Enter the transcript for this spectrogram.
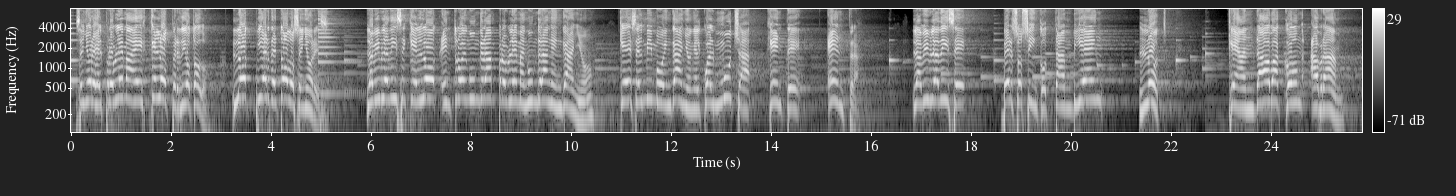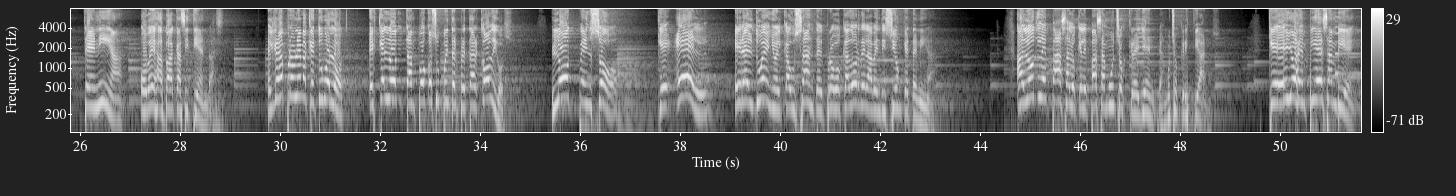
Señores, el problema es que Lot perdió todo. Lot pierde todo, señores. La Biblia dice que Lot entró en un gran problema, en un gran engaño, que es el mismo engaño en el cual mucha gente entra. La Biblia dice, verso 5, también Lot que andaba con Abraham tenía ovejas, vacas y tiendas. El gran problema que tuvo Lot es que Lot tampoco supo interpretar códigos. Lot pensó que él era el dueño, el causante, el provocador de la bendición que tenía. A Lot le pasa lo que le pasa a muchos creyentes, a muchos cristianos, que ellos empiezan bien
